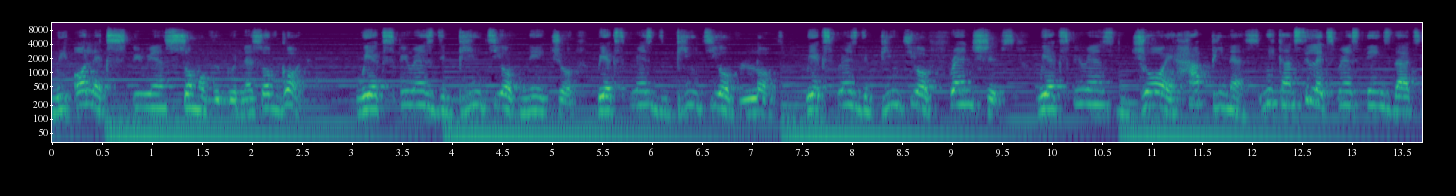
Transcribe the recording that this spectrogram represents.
we all experience some of the goodness of God. We experience the beauty of nature. We experience the beauty of love. We experience the beauty of friendships. We experience joy, happiness. We can still experience things that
